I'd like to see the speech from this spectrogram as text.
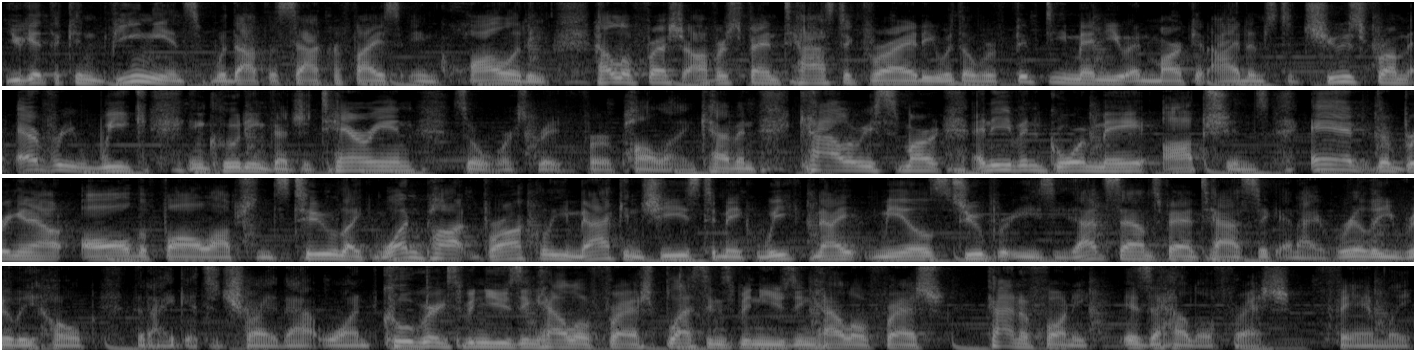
you get the convenience without the sacrifice in quality. HelloFresh offers fantastic variety with over 50 menu and market items to choose from every week, including vegetarian vegetarian, so it works great for Paula and Kevin, calorie smart, and even gourmet options. And they're bringing out all the fall options too, like one pot broccoli, mac and cheese to make weeknight meals super easy. That sounds fantastic, and I really, really hope that I get to try that one. Cool Greg's been using HelloFresh, Blessing's been using HelloFresh. Kinda Funny is a HelloFresh family.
